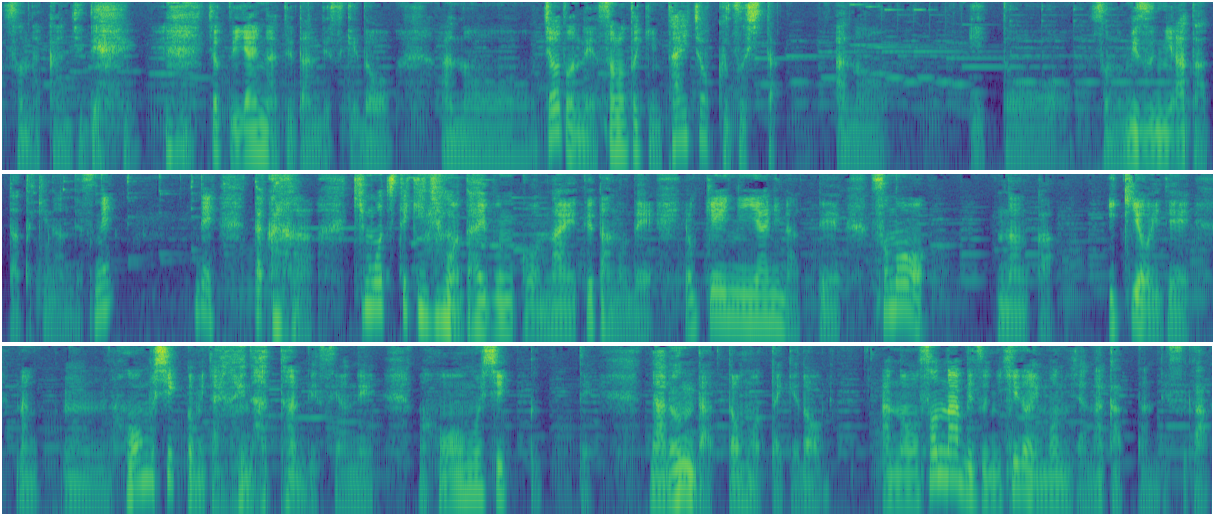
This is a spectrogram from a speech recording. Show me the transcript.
そんな感じで ちょっと嫌になってたんですけど、あのー、ちょうどね、その時に体調崩した、あのー、えっ、と、その水に当たった時なんですね。で、だから、気持ち的にもだいぶこう、萎えてたので、余計に嫌になって、その、なんか、勢いで、なんうん、ホームシックみたいになったんですよね。まあ、ホームシックってなるんだと思ったけど、あの、そんな別にひどいものじゃなかったんですが、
